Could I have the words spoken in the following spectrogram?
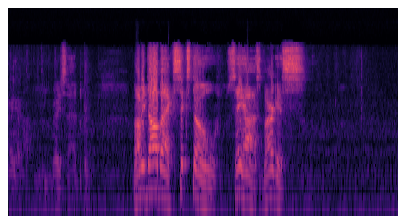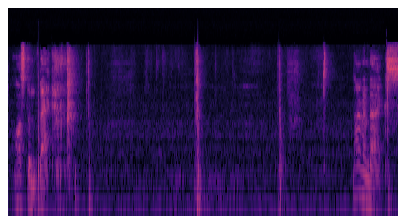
Very, terrible. Mm-hmm. very sad. Bobby Dalbec, Sixto, Sejas, Vargas, Austin Beck. Diamondbacks,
